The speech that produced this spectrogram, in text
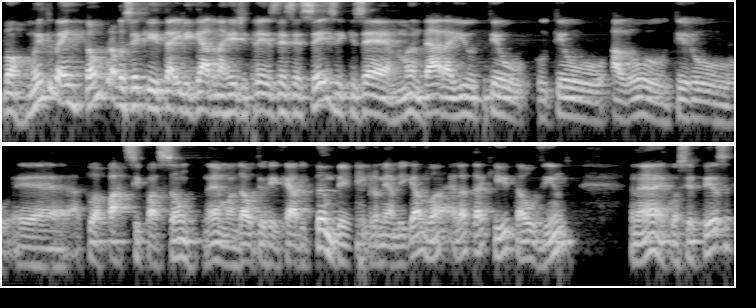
Bom, muito bem. Então, para você que está ligado na Rede 316 e quiser mandar aí o teu, o teu alô, o teu, é, a tua participação, né, mandar o teu recado também para minha amiga Van, ela está aqui, está ouvindo né? Com certeza.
